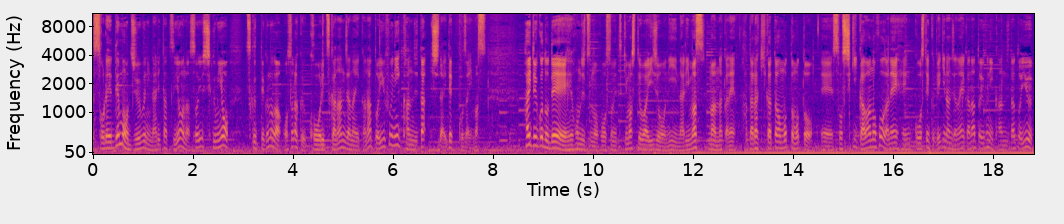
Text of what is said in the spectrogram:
それでも十分に成り立つようなそういう仕組みを作っていくのがおそらく効率化なんじゃないかなというふうに感じた次第でございます。はいということで本日の放送につきましては以上になりますまあなんかね働き方をもっともっと、えー、組織側の方がね変更していくべきなんじゃないかなというふうに感じたという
